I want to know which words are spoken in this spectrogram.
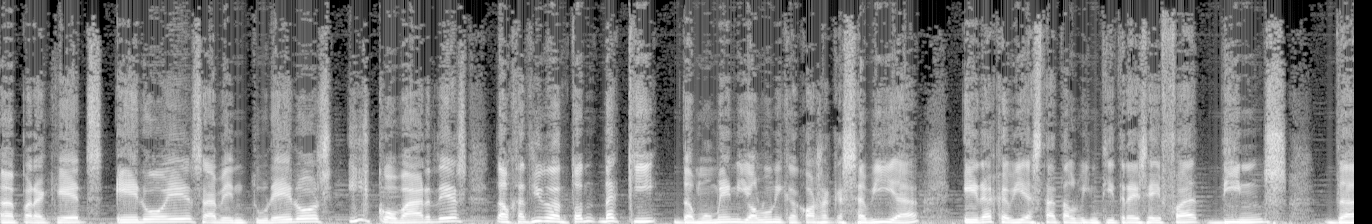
eh, per aquests héroes, aventureros i cobardes del Jacinto d'Anton, d'aquí, de moment, jo l'única cosa que sabia era que havia estat el 23F dins de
